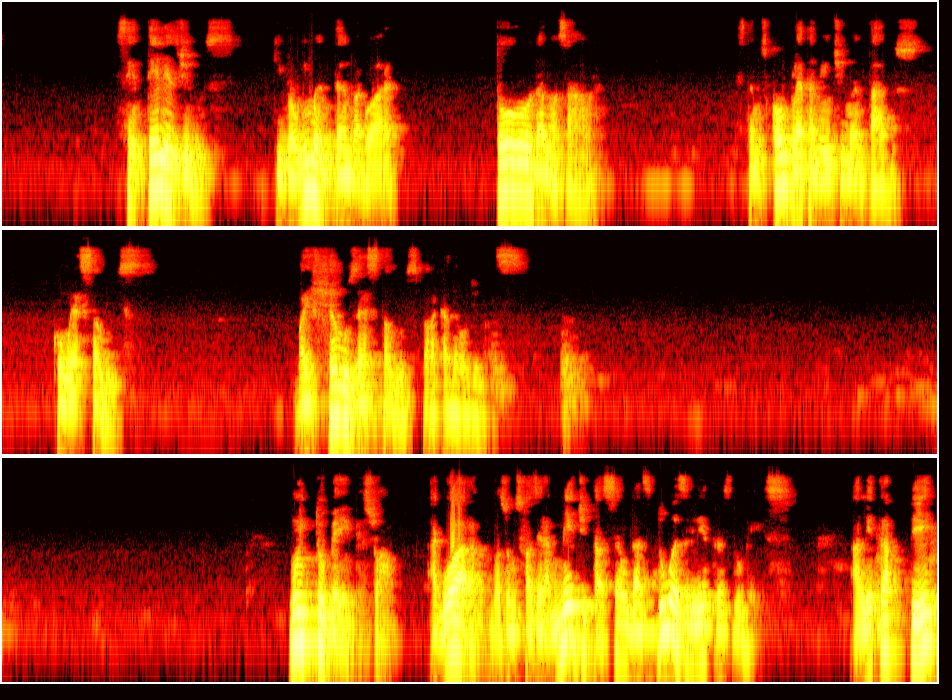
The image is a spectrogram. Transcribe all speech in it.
centelhas de luz, que vão imantando agora toda a nossa aura. Estamos completamente imantados com essa luz. Baixamos esta luz para cada um de nós. Muito bem, pessoal. Agora nós vamos fazer a meditação das duas letras do mês. A letra P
